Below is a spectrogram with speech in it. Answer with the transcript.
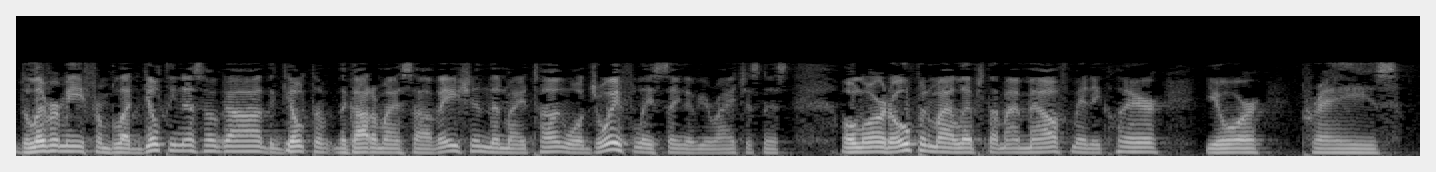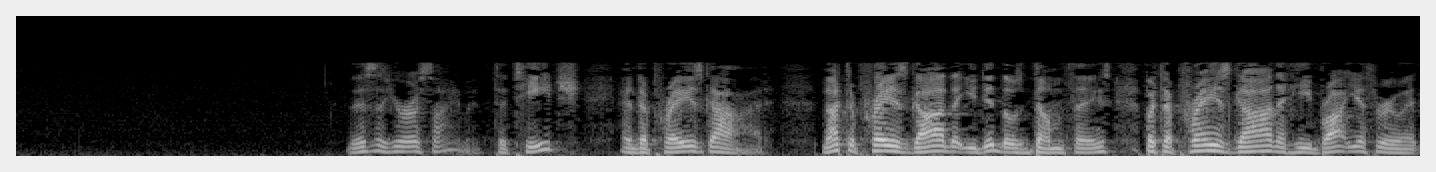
Deliver me from blood guiltiness, O God, the guilt of the God of my salvation. Then my tongue will joyfully sing of your righteousness. O Lord, open my lips that my mouth may declare your praise. This is your assignment to teach and to praise God. Not to praise God that you did those dumb things, but to praise God that He brought you through it.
